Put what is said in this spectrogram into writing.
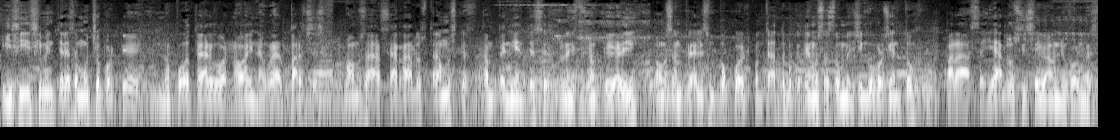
Y sí, sí me interesa mucho porque no puedo traer al gobernador a inaugurar parches. Vamos a cerrar los tramos que están pendientes, es una instrucción que ya di. Vamos a ampliarles un poco el contrato porque tenemos hasta un 25% para sellarlos y se vean uniformes.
